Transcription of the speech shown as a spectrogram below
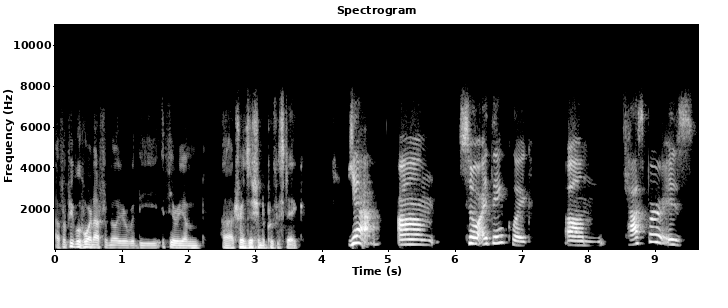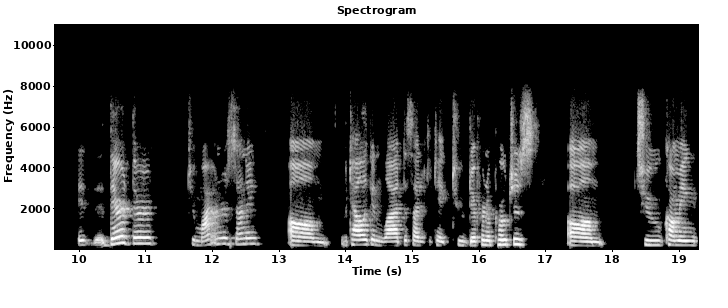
Uh, for people who are not familiar with the Ethereum uh, transition to proof of stake. Yeah. Um, so I think like um, Casper is it, they're they're to my understanding, um, Vitalik and Vlad decided to take two different approaches um, to coming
